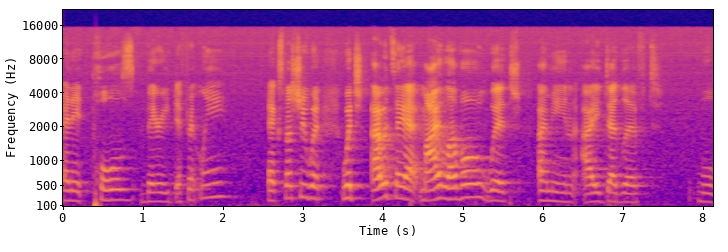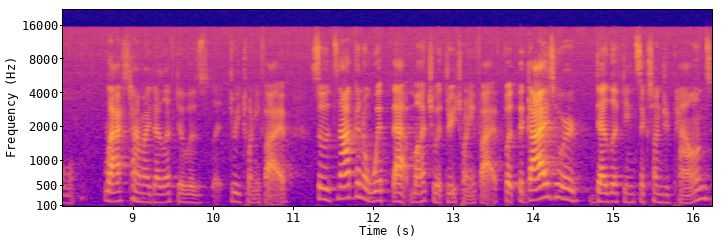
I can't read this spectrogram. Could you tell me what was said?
and it pulls very differently. Especially when, which I would say at my level, which I mean, I deadlift. Well, last time I deadlifted was like 325. So it's not going to whip that much with 325. But the guys who are deadlifting 600 pounds,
